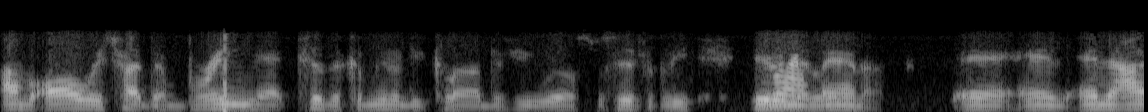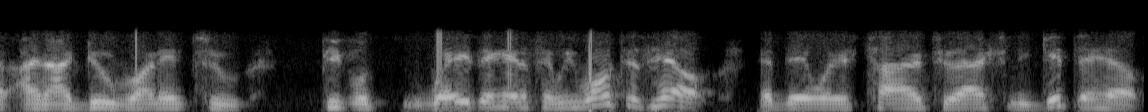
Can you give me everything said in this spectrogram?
I've always tried to bring that to the community club, if you will, specifically here Right. in Atlanta. And and, and I and I do run into people raise their hand and say, "We want this help," and then when it's time to actually get the help,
